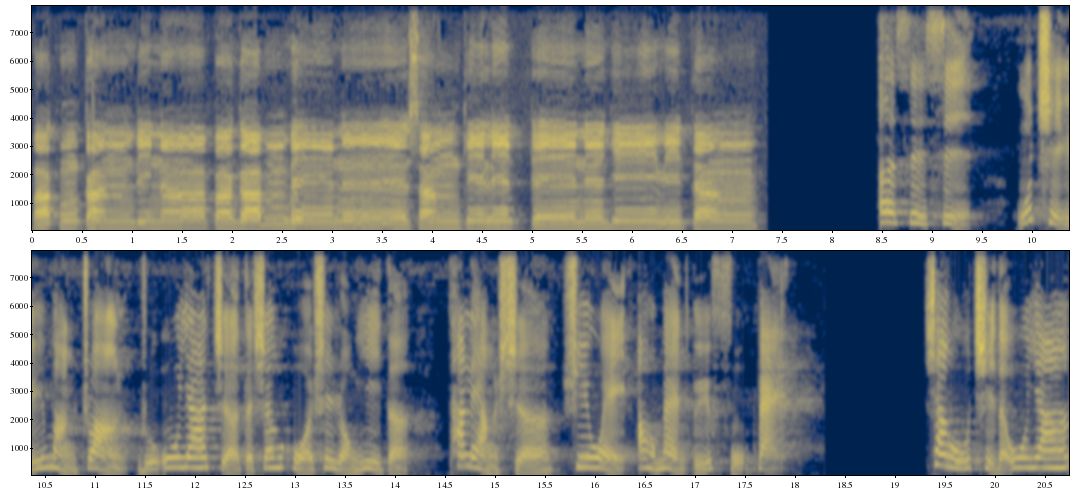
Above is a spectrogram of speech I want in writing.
伊利格呢卡克苏雷呢当西那巴坎迪那巴甘贝呢桑吉利特呢吉维当。二四四，无耻与莽撞如乌鸦者的生活是容易的。他两舌虚伪、傲慢与腐败，像无耻的乌鸦。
